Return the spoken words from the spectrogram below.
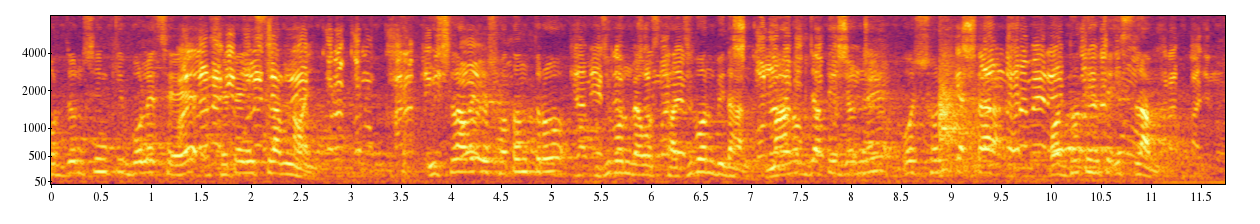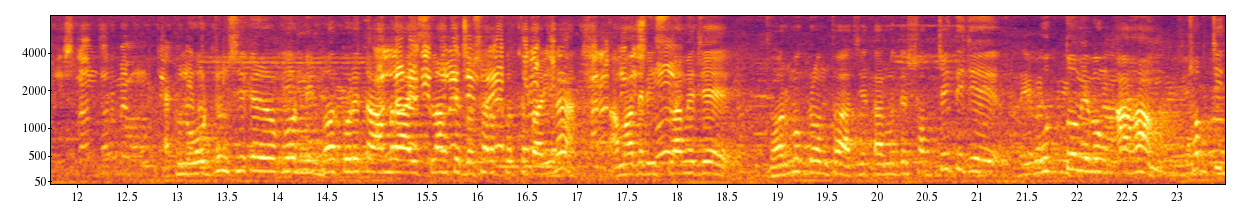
অর্জুন সিং কি বলেছে সেটা ইসলাম নয়। ইসলাম একটা স্বতন্ত্র জীবন ব্যবস্থা জীবন বিধান। মানব জাতির জন্য ঐশ্বরিক একটা পদ্ধতি হচ্ছে ইসলাম খারাপ কাজ নয় ইসলাম ধর্মে মূর্তি এখন অর্জুন শিখের ওপর নির্ভর করে তো আমরা ইসলামকে দোষারোপ করতে পারি না। আমাদের ইসলামে যে ধর্মগ্রন্থ আছে, তার মধ্যে সবচেয়ে যে উত্তম এবং আহাম সবচেয়ে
